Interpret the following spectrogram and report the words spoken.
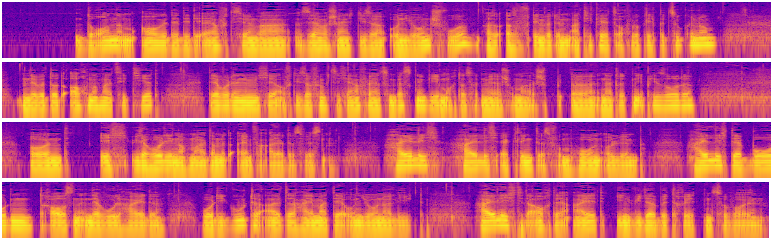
Dorn im Auge der DDR-Offiziellen war sehr wahrscheinlich dieser Unionsschwur. Also, also auf den wird im Artikel jetzt auch wirklich Bezug genommen. Und der wird dort auch nochmal zitiert. Der wurde nämlich ja auf dieser 50-Jahr-Feier zum Besten gegeben. Auch das hatten wir ja schon mal äh, in der dritten Episode. Und ich wiederhole ihn nochmal, damit einfach alle das wissen. Heilig, heilig erklingt es vom hohen Olymp. Heilig der Boden draußen in der Wuhlheide, wo die gute alte Heimat der Unioner liegt heiligt auch der Eid, ihn wieder betreten zu wollen.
